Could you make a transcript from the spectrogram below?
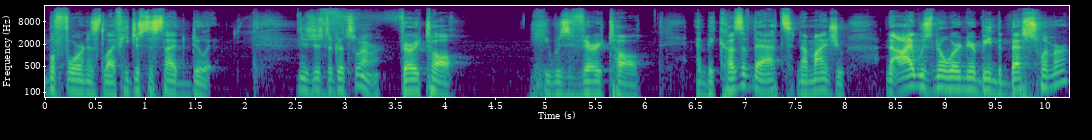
before in his life. He just decided to do it He's just a good swimmer. very tall. He was very tall. And because of that, now mind you, now I was nowhere near being the best swimmer,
